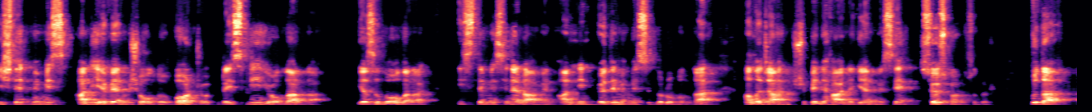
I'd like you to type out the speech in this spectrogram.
İşletmemiz Ali'ye vermiş olduğu borcu resmi yollarla yazılı olarak istemesine rağmen Ali'nin ödememesi durumunda alacağın şüpheli hale gelmesi söz konusudur. Bu da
